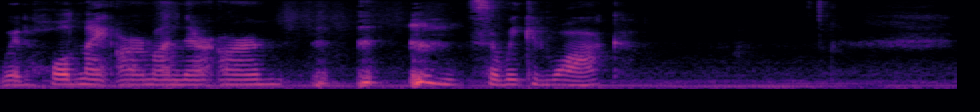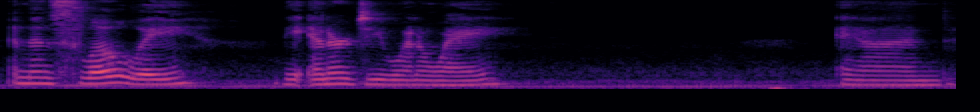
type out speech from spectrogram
would hold my arm on their arm so we could walk. And then slowly, the energy went away. And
